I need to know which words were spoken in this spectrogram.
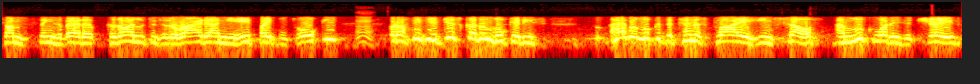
some things about it. Because I listen to the radio and you hear people talking, mm. but I think you've just got to look at his, have a look at the tennis player himself and look what he's achieved,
